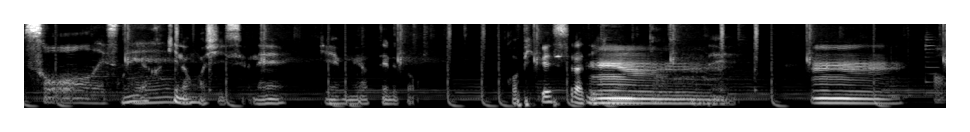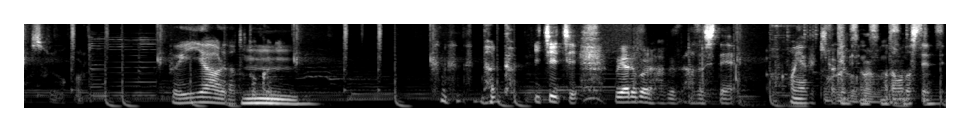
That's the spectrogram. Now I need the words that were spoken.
そうです翻ね。訳機能欲しいですよね。ゲームやってると。コピペすらでうきないので。ん。ああ、それわかる。VR だと特に、なんか、いちいち VR ゴール外外して、翻訳機かけて、わかるまた戻してって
